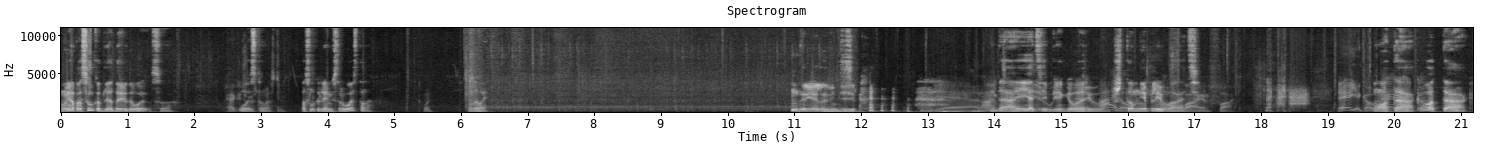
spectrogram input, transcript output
У меня посылка для Дэвида Уэстона. Уэстона. Посылка для мистера Уэстона? Ну давай. Реально Виндизель. Да, я тебе говорю, что мне плевать. Вот так, вот так.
